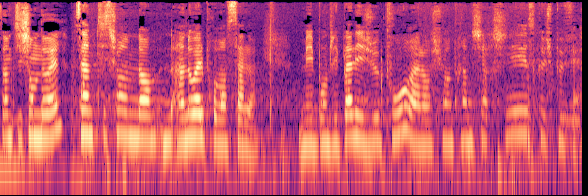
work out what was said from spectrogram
C'est un petit chant de Noël? C'est un petit chant, norm- un Noël provençal. Mais bon, j'ai pas les jeux pour, alors je suis en train de chercher ce que je peux faire.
